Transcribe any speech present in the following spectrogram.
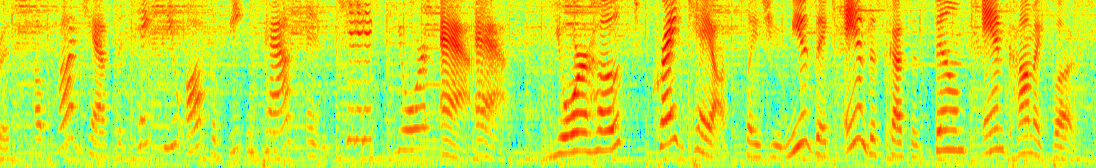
Interest. a podcast that takes you off the beaten path and kicks your ass. ass. Your host, Craig Chaos, plays you music and discusses films and comic books.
